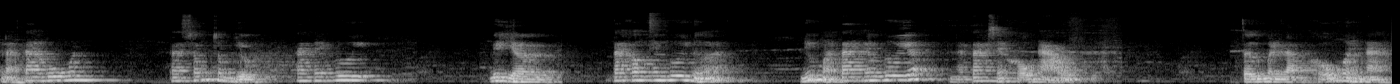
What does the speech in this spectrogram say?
là ta vô minh ta sống trong dục ta theo vui bây giờ ta không theo vui nữa. Nếu mà ta theo vui á là ta sẽ khổ não. Tự mình làm khổ mình à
